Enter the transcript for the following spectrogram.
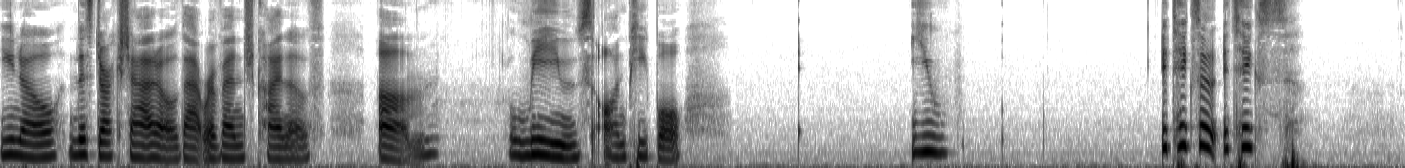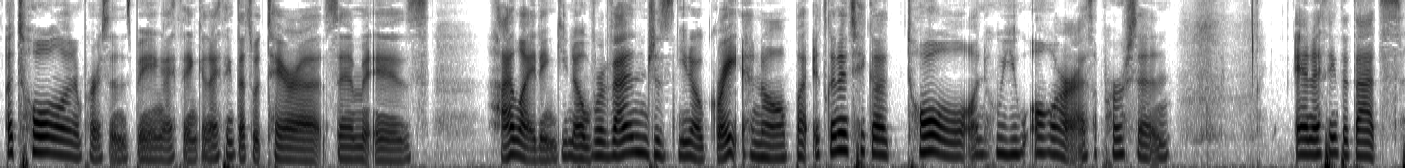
you know, this dark shadow that revenge kind of um, leaves on people. You, it takes a, it takes a toll on a person's being, I think, and I think that's what Tara Sim is highlighting, you know, revenge is, you know, great and all, but it's going to take a toll on who you are as a person. And I think that that's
